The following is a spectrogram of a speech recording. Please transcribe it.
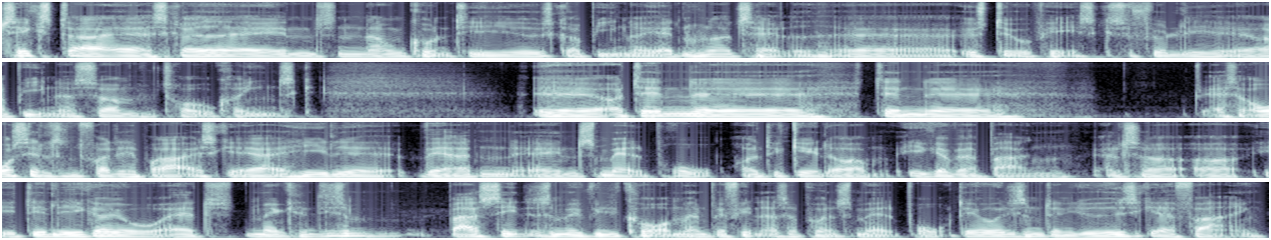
tekst, der er skrevet af en sådan navnkundig jødisk rabiner i 1800-tallet. Øh, østeuropæisk selvfølgelig, øh, rabiner som tror ukrainsk. Øh, og den, øh, den øh, altså oversættelsen fra det hebraiske er, at hele verden er en smal bro, og det gælder om ikke at være bange. Altså, og i det ligger jo, at man kan ligesom bare se det som et vilkår, at man befinder sig på en smal bro. Det er jo ligesom den jødiske erfaring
